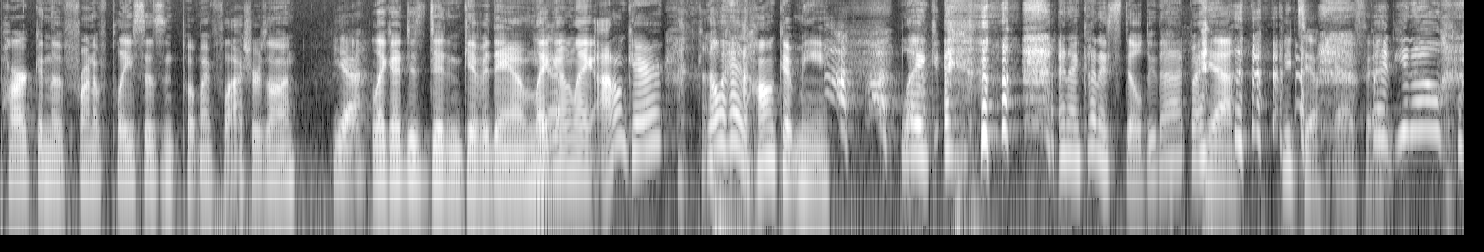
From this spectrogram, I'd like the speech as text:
park in the front of places and put my flashers on. Yeah. Like I just didn't give a damn. Like Yeah. I'm like, I don't care. Go ahead, honk at me. Like and I kind of still do that, but Yeah. Me too. Yeah. But you know,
